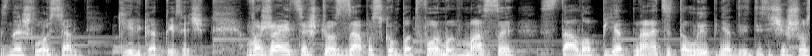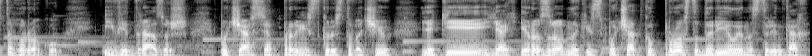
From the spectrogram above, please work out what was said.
знайшлося кілька тисяч. Вважається, що запуском платформи в маси стало 15 липня 2006 року. І відразу ж почався приїзд користувачів, які, як і розробники, спочатку просто доріли на сторінках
